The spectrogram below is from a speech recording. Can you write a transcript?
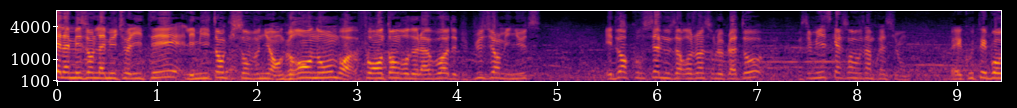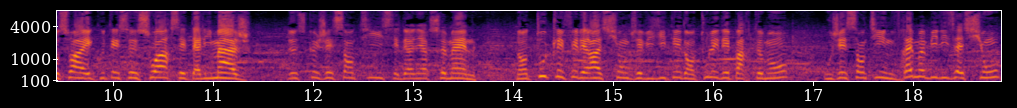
à la Maison de la Mutualité, les militants qui sont venus en grand nombre font entendre de la voix depuis plusieurs minutes. Édouard Courciel nous a rejoint sur le plateau. Monsieur le ministre, quelles sont vos impressions? Bah, Écoutez, bonsoir. Écoutez, ce soir, c'est à l'image de ce que j'ai senti ces dernières semaines dans toutes les fédérations que j'ai visitées, dans tous les départements, où j'ai senti une vraie mobilisation,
